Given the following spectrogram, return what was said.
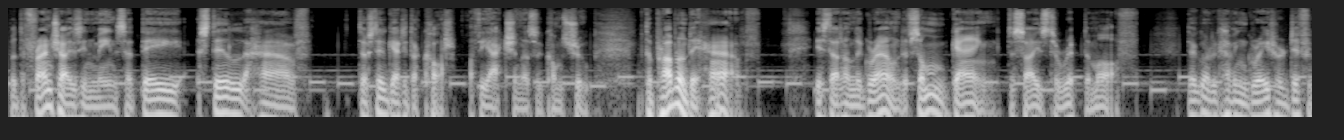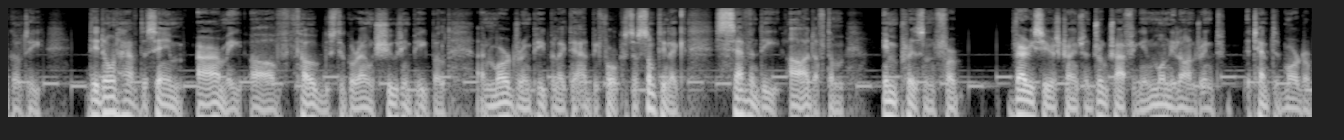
But the franchising means that they still have, they're still getting their cut of the action as it comes through. The problem they have is that on the ground, if some gang decides to rip them off, they're going to be having greater difficulty they don't have the same army of thugs to go around shooting people and murdering people like they had before because there's something like 70 odd of them in prison for very serious crimes from drug trafficking, money laundering, attempted murder,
